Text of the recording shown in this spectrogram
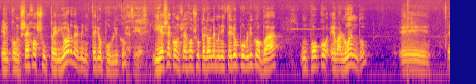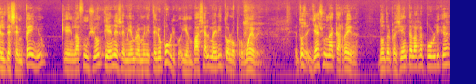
el Consejo Superior del Ministerio Público. Y ese Consejo Superior del Ministerio Público va un poco evaluando eh, el desempeño que en la función tiene ese miembro del Ministerio Público y en base al mérito lo promueve. Entonces ya es una carrera donde el presidente de la República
